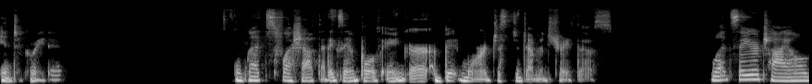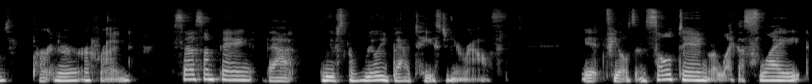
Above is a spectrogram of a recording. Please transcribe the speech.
integrated. Let's flesh out that example of anger a bit more just to demonstrate this. Let's say your child, partner, or friend says something that leaves a really bad taste in your mouth. It feels insulting or like a slight,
